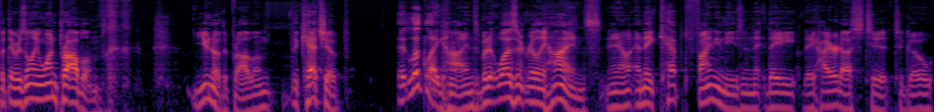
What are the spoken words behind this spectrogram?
but there was only one problem. you know the problem. The ketchup it looked like Heinz, but it wasn't really Heinz, you know. And they kept finding these, and they they, hired us to to go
